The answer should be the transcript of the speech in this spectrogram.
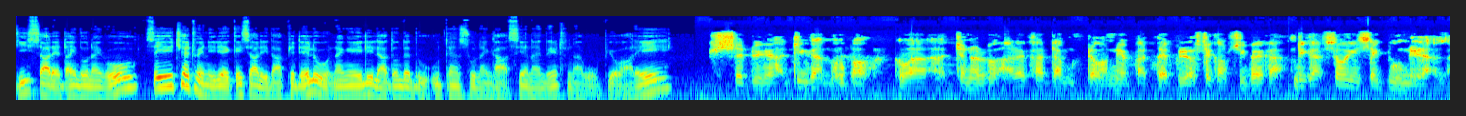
ကြီးစတဲ့တိုင်းသုံးတိုင်းကိုစစ်ရေးချက်ထွင်နေတဲ့ကိစ္စတွေသာဖြစ်တယ်လို့နိုင်ငံရေးလေလာသုံးသက်သူဦးတန်းစိုးနိုင်က CNN သတင်းဌာနကိုပြောပါတယ်စစ်တွေကအဓိကမဟုတ်ပါဘူး။ကိုကကျွန်တော်တို့အရခတ်တမ်တော်နဲ့ပတ်သက်ပြီးတော့စစ်ကောင်စီဘက်ကအဓိကစိုးရင်စိတ်ပူနေတာက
